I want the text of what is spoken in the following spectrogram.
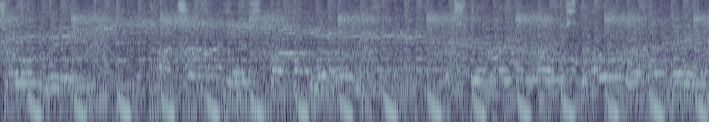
forces of nuclear destruction under international control.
